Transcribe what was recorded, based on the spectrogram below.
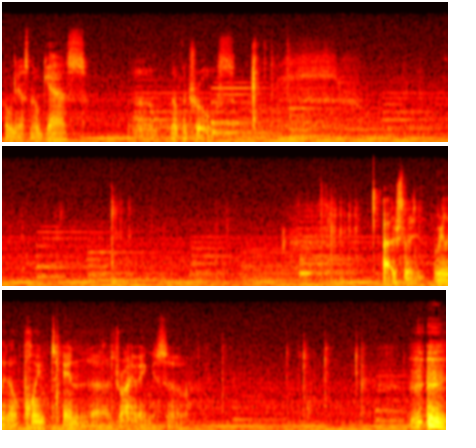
Probably has no gas, uh, no controls. uh, there's really no point in uh, driving, so.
